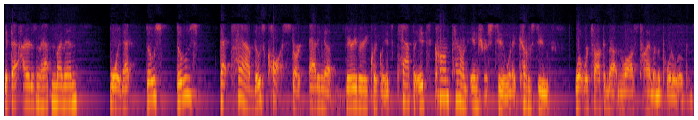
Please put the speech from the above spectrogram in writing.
If that hire doesn't happen by then, boy, that those those that tab those costs start adding up very very quickly. It's cap it's compound interest too when it comes to what we're talking about in lost time when the portal opens.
